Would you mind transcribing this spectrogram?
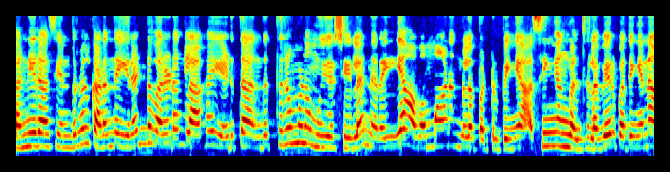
கன்னிராசி அன்பர்கள் கடந்த இரண்டு வருடங்களாக எடுத்த அந்த திருமண முயற்சியில நிறைய அவமானங்களை பட்டிருப்பீங்க. அசிங்கங்கள். சில பேர் பாத்தீங்கன்னா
